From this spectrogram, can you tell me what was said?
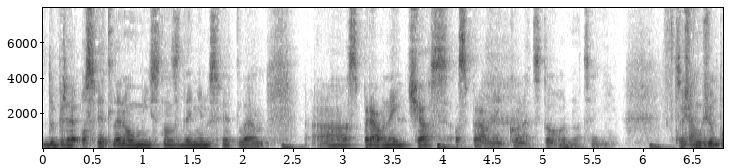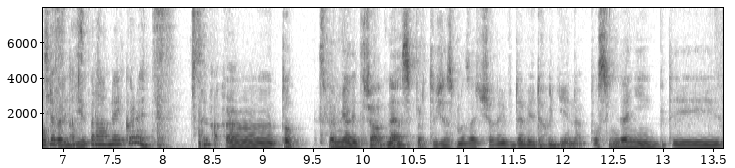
dobře osvětlenou místnost s denním světlem, a správný čas a správný konec toho hodnocení. Což správný můžu potvrdit. Čas a správný konec. To jsme měli třeba dnes, protože jsme začali v 9 hodin po snídaní, kdy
